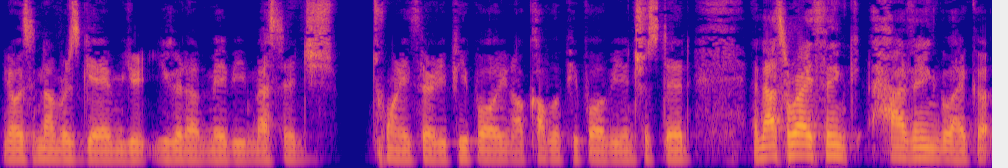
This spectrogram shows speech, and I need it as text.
you know, it's a numbers game. You're, you're gonna maybe message 20, 30 people, you know, a couple of people will be interested. And that's where I think having like a,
